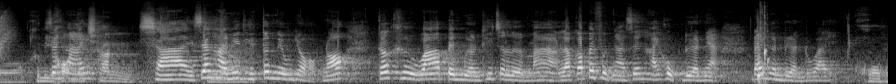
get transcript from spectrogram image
อ๋อคือมีเซี่ยงคอนไฮ้เนคชั่นใช่เซี่ยงไฮ้นี่ลิตเติ้ลนิวยอร์กเนาะก็คือว่าเป็นเมืองที่เจริญมาก แล้วก็ไปฝึกงานเซี่ยงไฮ้6เดือนเนี่ยได้เงินเดือนด้วยโอ้โห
